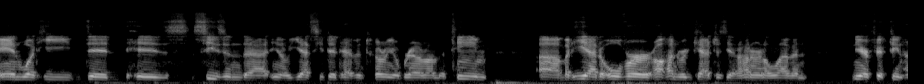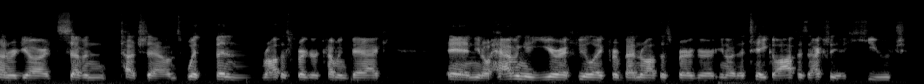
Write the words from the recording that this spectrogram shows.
and what he did his season that, you know, yes, he did have Antonio Brown on the team, uh, but he had over 100 catches. He had 111, near 1,500 yards, seven touchdowns with Ben Roethlisberger coming back. And, you know, having a year, I feel like for Ben Roethlisberger, you know, to take off is actually a huge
